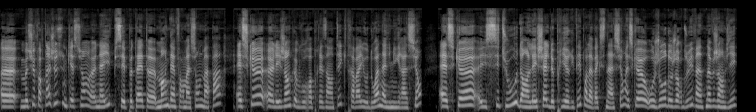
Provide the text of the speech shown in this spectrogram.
Euh, Monsieur Fortin, juste une question euh, naïve, puis c'est peut-être euh, manque d'information de ma part. Est-ce que les gens que vous représentez, qui travaillent aux douanes à l'immigration, est-ce que ils se situent où dans l'échelle de priorité pour la vaccination? Est-ce que au jour d'aujourd'hui, 29 janvier,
